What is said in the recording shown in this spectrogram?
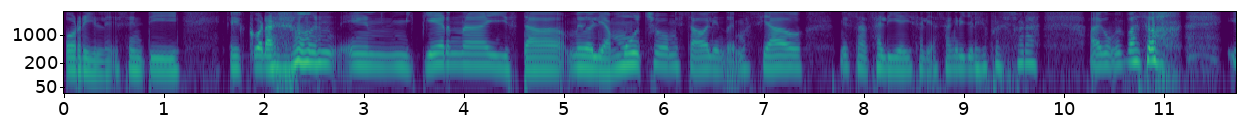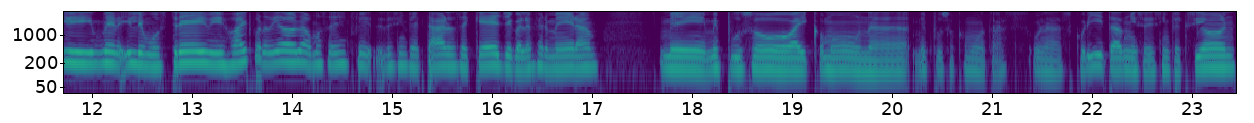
horrible. Sentí el corazón en mi pierna y estaba, me dolía mucho, me estaba doliendo demasiado, me estaba, salía y salía sangre. Y yo le dije, profesora, algo me pasó. Y, me, y le mostré y me dijo, ay, por Dios, lo vamos a desinfectar, no sé qué. Llegó la enfermera, me, me puso ahí como una, me puso como otras, unas curitas, me hizo desinfección,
